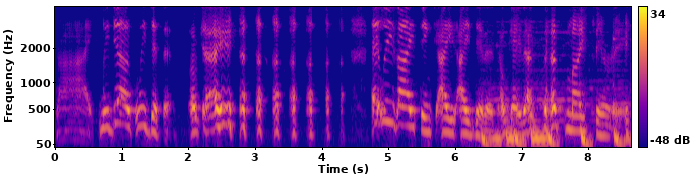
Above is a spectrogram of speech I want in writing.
Right. We did we did this, okay? At least I think I I did it. Okay, that's that's my theory.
